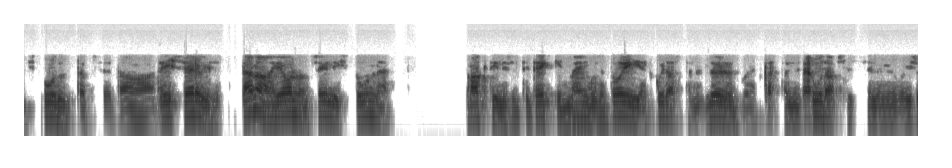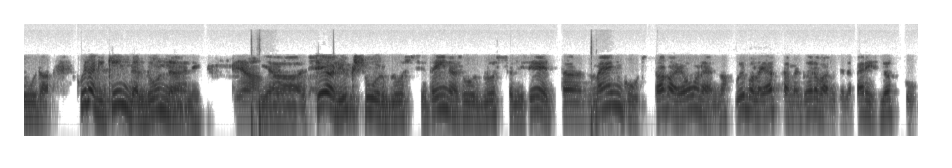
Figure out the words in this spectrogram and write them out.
mis puudutab seda teist servi, sest täna ei olnud sellist tunnet, praktiliselt ei tekkinud mängus, et oi, et kuidas ta nüüd lööb või et kas ta nüüd Täpselt. suudab sisse lüüa või ei suuda. kuidagi kindel tunne oli ja. ja see oli üks suur pluss ja teine suur pluss oli see, et ta mängus tagajoonel, noh, võib-olla jätame kõrvale selle päris lõpu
